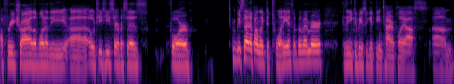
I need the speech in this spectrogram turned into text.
a free trial of one of the uh, OTT services for. Be sign up on like the 20th of November because then you can basically get the entire playoffs. Um,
